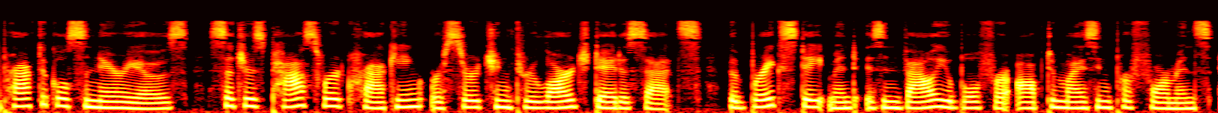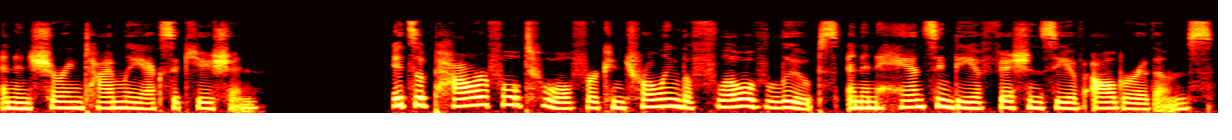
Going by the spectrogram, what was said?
practical scenarios, such as password cracking or searching through large datasets, the break statement is invaluable for optimizing performance and ensuring timely execution. It's a powerful tool for controlling the flow of loops and enhancing the efficiency of algorithms.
